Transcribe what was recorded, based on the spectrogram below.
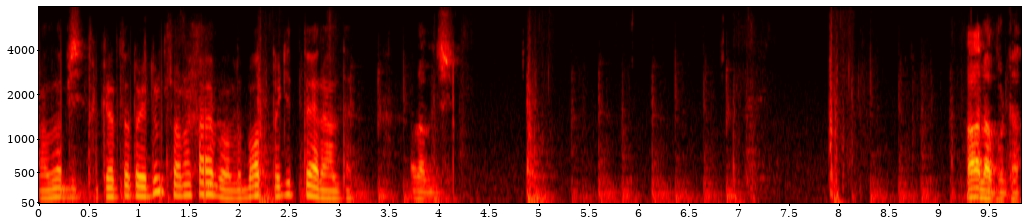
Vallahi bir tıkırtı duydum sonra kayboldu. Bot da gitti herhalde. Olabilir. Hala burada.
